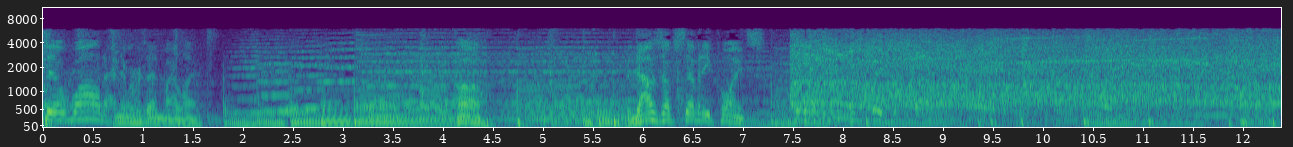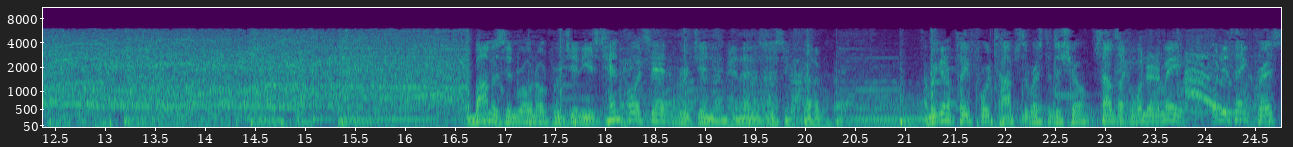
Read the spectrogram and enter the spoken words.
Still Water. I never heard that in my life. Oh. The Dow's up 70 points. Obama's in Roanoke, Virginia. He's 10 points ahead of Virginia, man. That is just incredible. Are we going to play four tops the rest of the show? Sounds like a winner to me. What do you think, Chris?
